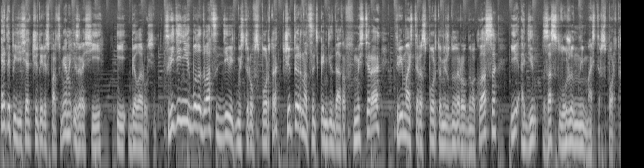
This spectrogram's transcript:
это 54 спортсмена из России и Беларуси. Среди них было 29 мастеров спорта, 14 кандидатов в мастера, 3 мастера спорта международного класса и один заслуженный мастер спорта.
